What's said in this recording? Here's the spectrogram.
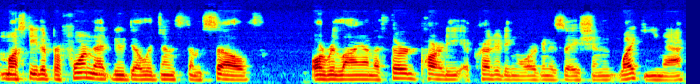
must either perform that due diligence themselves or rely on a third party accrediting organization like EHNAC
